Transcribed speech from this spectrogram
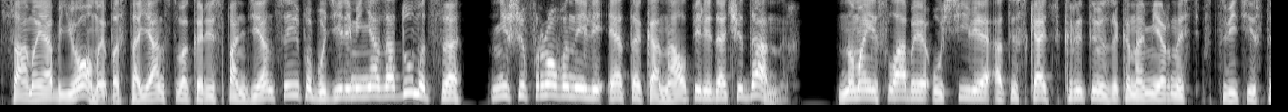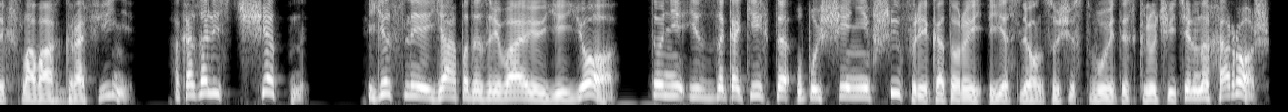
Самые объемы постоянства корреспонденции побудили меня задуматься, не шифрованный ли это канал передачи данных. Но мои слабые усилия отыскать скрытую закономерность в цветистых словах графини оказались тщетны. Если я подозреваю ее, то не из-за каких-то упущений в шифре, который, если он существует, исключительно хорош,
